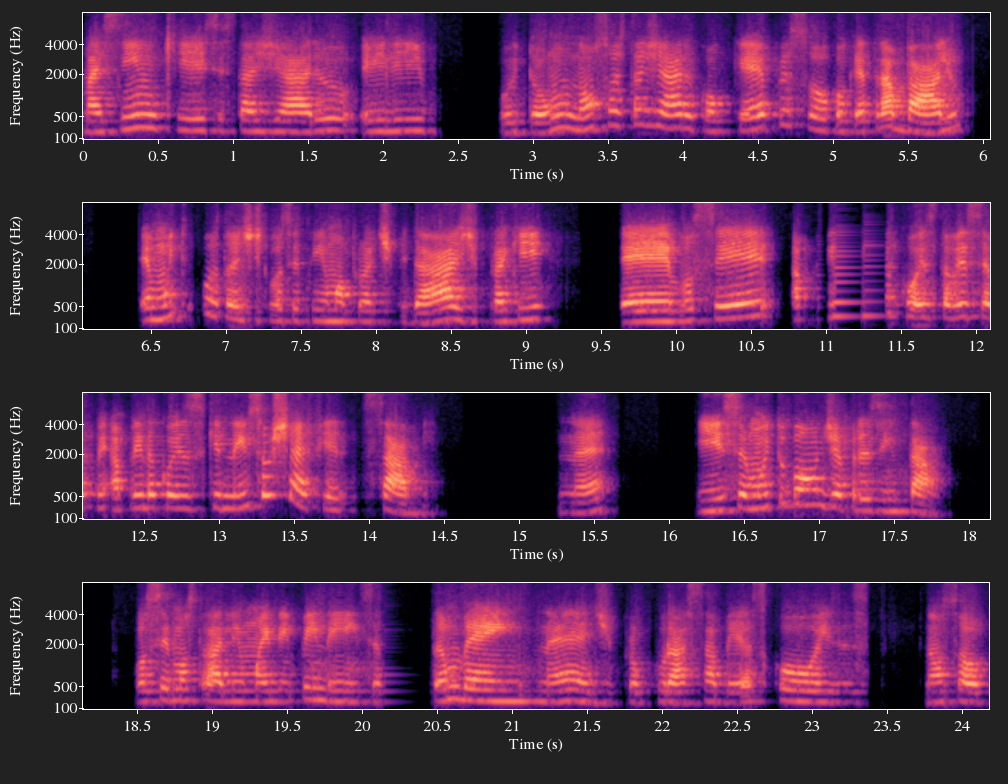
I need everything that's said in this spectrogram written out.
mas sim que esse estagiário, ele, ou então não só estagiário, qualquer pessoa, qualquer trabalho, é muito importante que você tenha uma proatividade para que é, você aprenda coisas, talvez você aprenda coisas que nem seu chefe sabe, né? E isso é muito bom de apresentar. Você mostrar ali uma independência também, né? De procurar saber as coisas, não só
